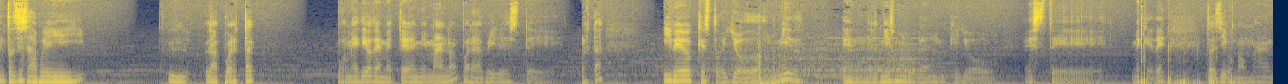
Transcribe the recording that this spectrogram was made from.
Entonces abrí la puerta por medio de meter mi mano para abrir este puerta y veo que estoy yo dormido en el mismo lugar en que yo este me quedé. Entonces digo no man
